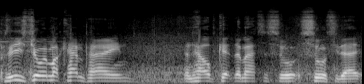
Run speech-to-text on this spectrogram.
Please join my campaign and help get the matter sort- sorted out.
